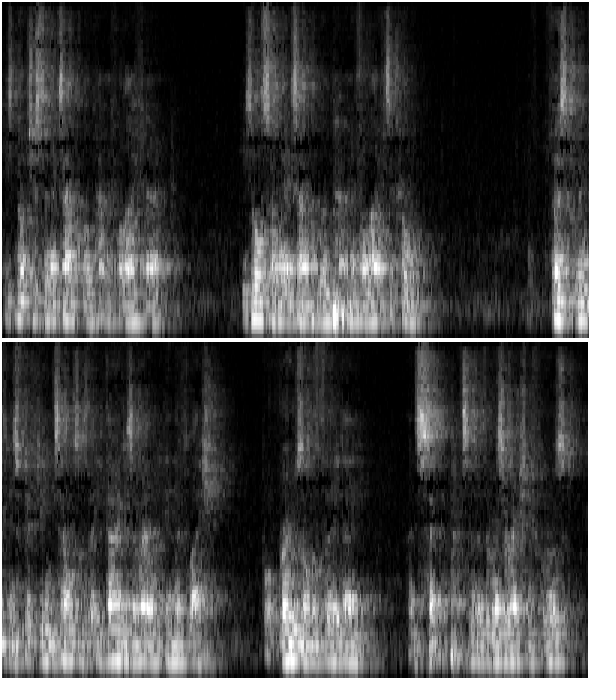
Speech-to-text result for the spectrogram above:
he's not just an example and pattern for life now. He's also an example and pattern of the life to come. 1 Corinthians 15 tells us that he died as a man in the flesh, but rose on the third day and set the pattern of the resurrection for us.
